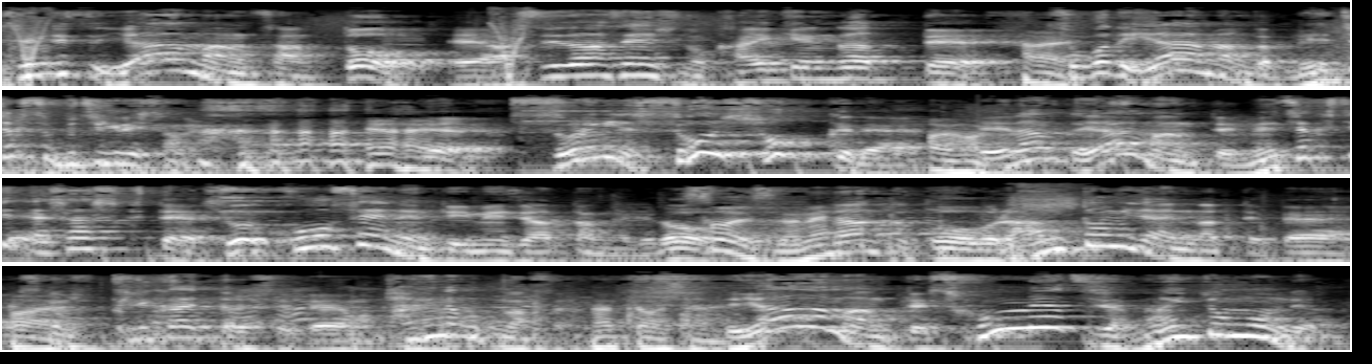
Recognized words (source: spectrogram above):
先日ヤーマンさんと、えー、芦澤選手の会見があって、はいそこでヤーマンがめちゃくちゃブチ切れしたのよ。はいはい。で、それ見てすごいショックで、はいで、なんかヤーマンってめちゃくちゃ優しくて、すごい好青年っていうイメージあったんだけど、そうですよねなんかこう、乱闘みたいになってて、しかもひっくり返ったりしてて、もう大変なことになってたよ。なってましたね。でヤーマンってそんなやつじゃないと思うんだよね。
